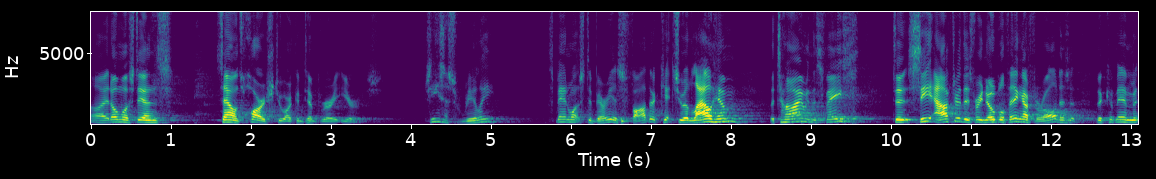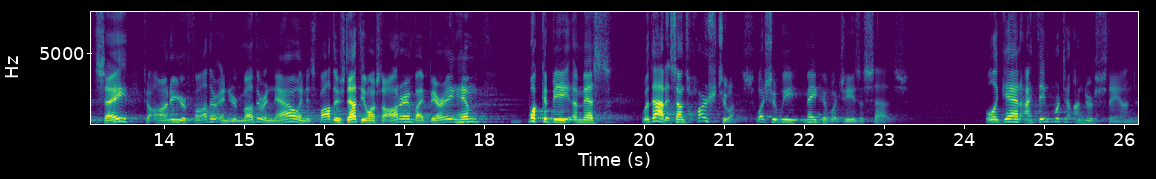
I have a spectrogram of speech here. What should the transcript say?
Uh, it almost ends, sounds harsh to our contemporary ears. Jesus, really? This man wants to bury his father. Can't you allow him the time and the space to see after this very noble thing? After all, does it, the commandment say to honor your father and your mother? And now, in his father's death, he wants to honor him by burying him. What could be amiss with that? It sounds harsh to us. What should we make of what Jesus says? Well, again, I think we're to understand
